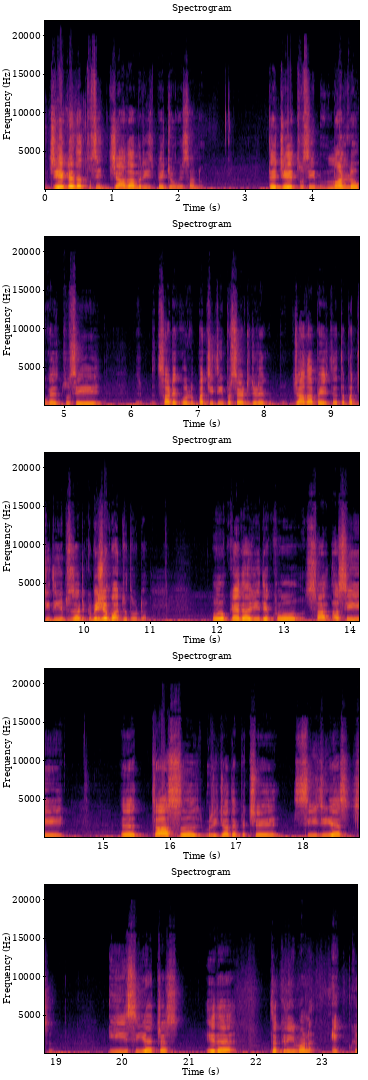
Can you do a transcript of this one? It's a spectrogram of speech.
ਜੇ ਕਹਿੰਦਾ ਤੁਸੀਂ ਜ਼ਿਆਦਾ ਮਰੀਜ਼ ਭੇਜੋਗੇ ਸਾਨੂੰ, ਤੇ ਜੇ ਤੁਸੀਂ ਮੰਨ ਲਓ ਕਿ ਤੁਸੀਂ ਸਾਡੇ ਕੋਲ 25-30% ਜਿਹੜੇ ਜ਼ਿਆਦਾ ਭੇਜਦੇ ਤਾਂ 25-30% ਕਮਿਸ਼ਨ ਬਾਜੂ ਤੁਹਾਡਾ। ਉਹ ਕਹਿੰਦਾ ਜੀ ਦੇਖੋ, ਸਾ- ਅਸੀਂ 10 ਮਰੀਜ਼ਾਂ ਦੇ ਪਿੱਛੇ ਸੀਜੀਐਸ ਈਸੀਐਚਐਸ ਇਹਦੇ ਤਕਰੀਬਨ 1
